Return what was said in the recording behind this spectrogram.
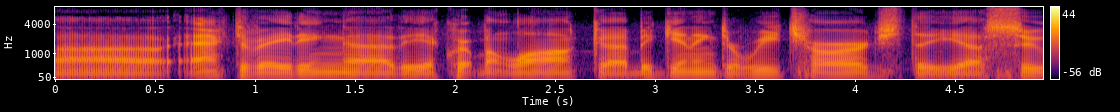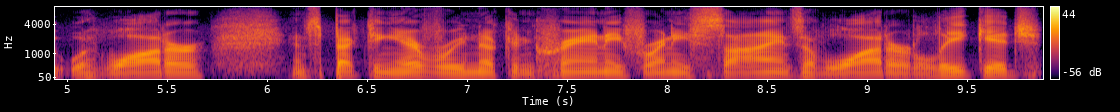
activating the equipment lock, beginning to recharge the suit with water, inspecting every nook and cranny for any signs signs of water leakage.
